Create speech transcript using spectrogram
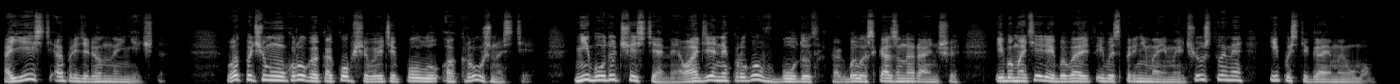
а есть определенное нечто. Вот почему у круга как общего эти полуокружности не будут частями, а у отдельных кругов будут, как было сказано раньше, ибо материя бывает и воспринимаемая чувствами, и постигаемая умом.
